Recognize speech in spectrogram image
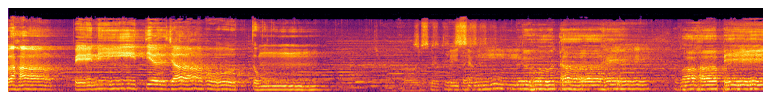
वहाँ पे नित्य जाओ तुम। संग होता है, वहाँ पे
